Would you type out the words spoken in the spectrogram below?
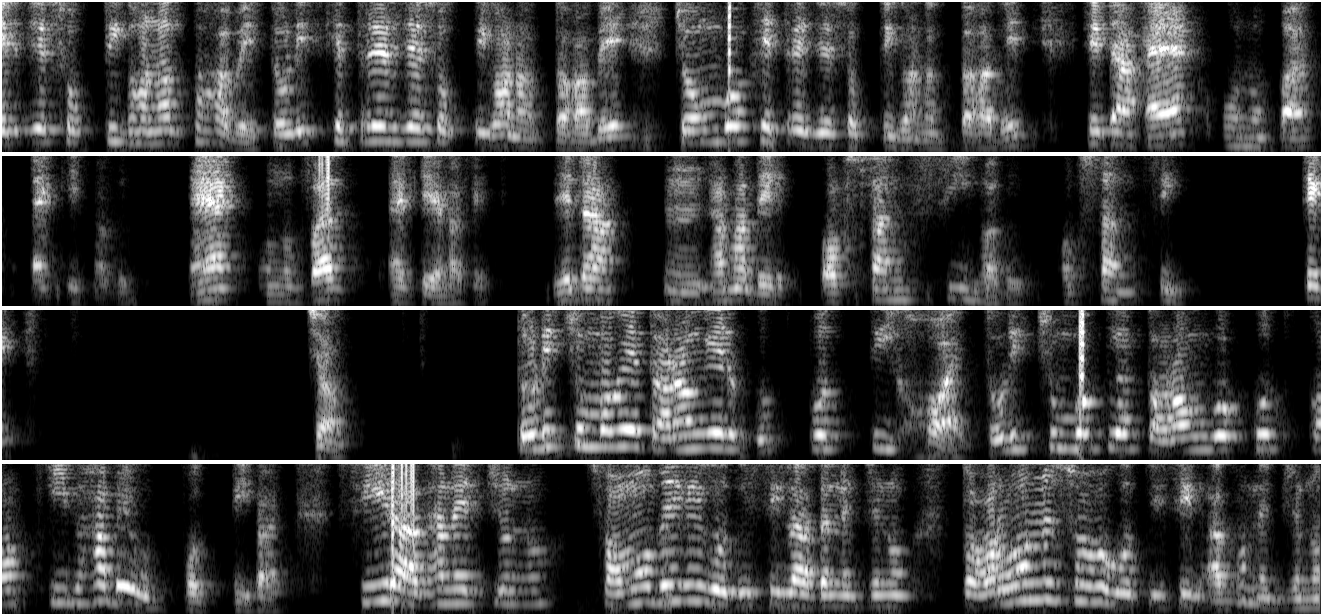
এর যে শক্তি ঘনত্ব হবে, তড়িৎ ক্ষেত্রের যে শক্তি ঘনত্ব হবে, চৌম্বক ক্ষেত্রে যে শক্তি ঘনত্ব হবে, সেটা এক অনুপাত একই হবে। এক অনুপাত একে হবে। যেটা আমাদের অপশন সি হবে। অপশন সি ঠিক? চল। তড়িৎ চুম্বকীয় তরঙ্গের উৎপত্তি হয়। তড়িৎ চুম্বকীয় তরঙ্গ কীভাবে উৎপত্তি হয়? স্থির আধানের জন্য, সমবেগে গতিশীল আধানের জন্য, ত্বরণ সহ গতিশীল আধানের জন্য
